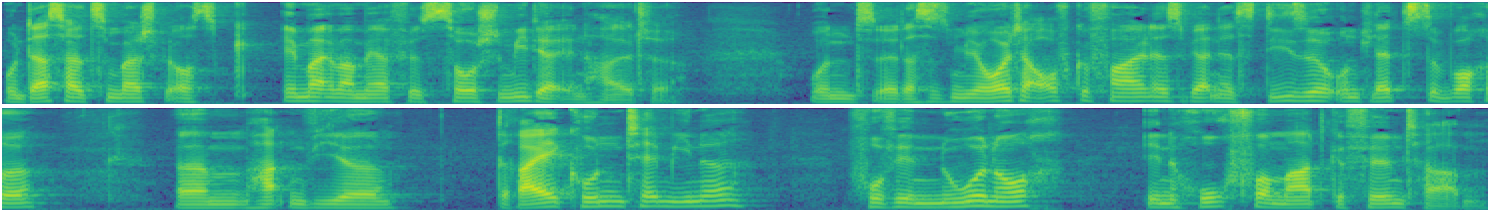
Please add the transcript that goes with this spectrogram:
und das halt zum Beispiel auch immer, immer mehr für Social Media Inhalte. Und äh, dass es mir heute aufgefallen ist, wir hatten jetzt diese und letzte Woche ähm, hatten wir drei Kundentermine, wo wir nur noch in Hochformat gefilmt haben.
